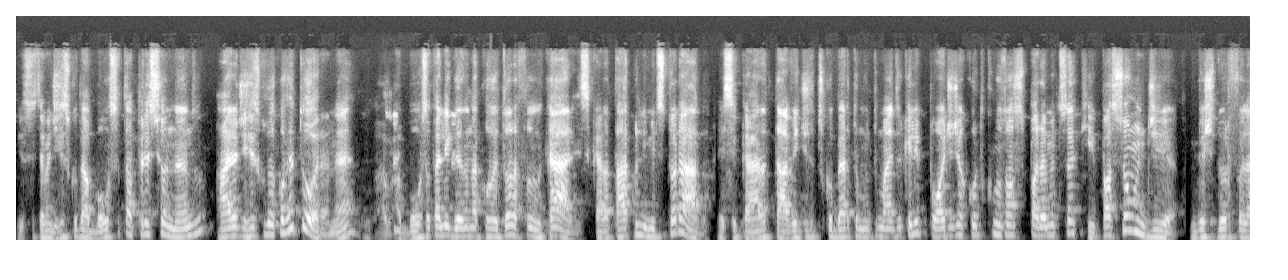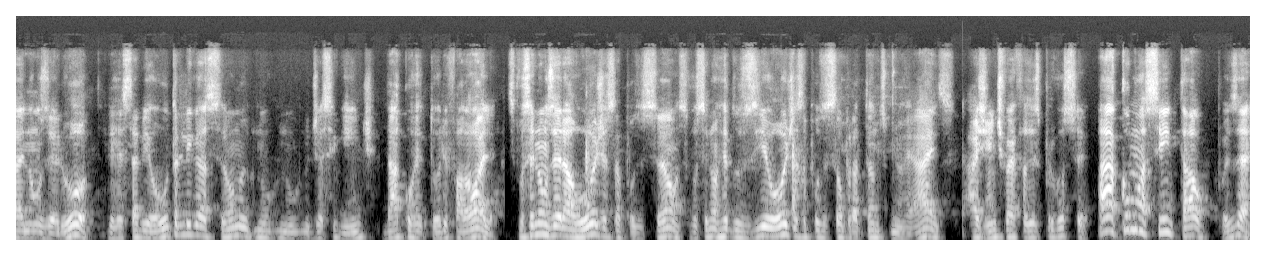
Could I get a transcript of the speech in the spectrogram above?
e o sistema de risco da bolsa está pressionando a área de risco da corretora, né? A, bolsa está ligando na corretora falando, cara, esse cara está com o limite estourado. Esse cara está vendido descoberto muito mais do que ele pode de acordo com os nossos parâmetros aqui. Passou um dia, o investidor foi lá e não zerou, ele recebe outra ligação no, no, no dia seguinte da corretora e fala, olha, se você não zerar hoje essa posição, se você não reduzir hoje essa posição para tantos mil reais, a gente vai fazer isso por você. Ah, como assim tal? Pois é,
